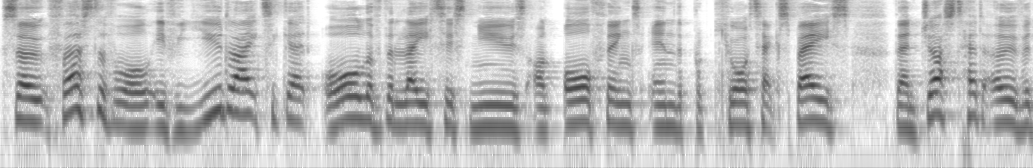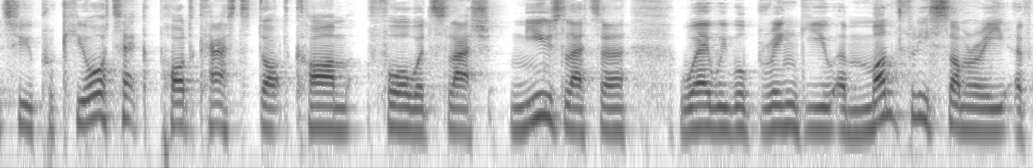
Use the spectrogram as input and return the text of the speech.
So, first of all, if you'd like to get all of the latest news on all things in the ProcureTech space, then just head over to procuretechpodcast.com forward slash newsletter, where we will bring you a monthly summary of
